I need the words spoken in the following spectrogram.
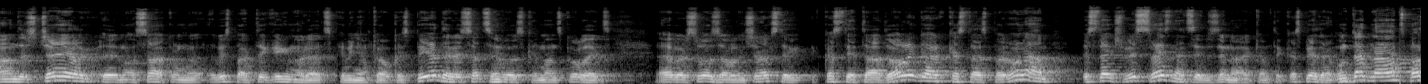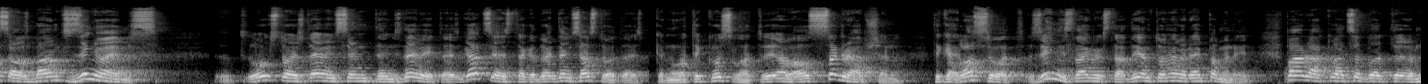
Andriu Čēli no sākuma vispār tika ignorēts, ka viņam kaut kas pieder. Es atceros, ka mans kolēģis Evers Ozoliņš rakstīja, kas tie tādi oligarhi, kas tās par runām. Es teikšu, visas vēstniecības zināja, kam te kas pieder. Un tad nāca Pasaules bankas ziņojums. 1999. gads, tagad vai 98. kad notikusi Latvijā valsts sagrābšana. Tikai lasot ziņas, laikrakstā dienu to nevarēja pamanīt. Pārāk, kā sakot, um,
